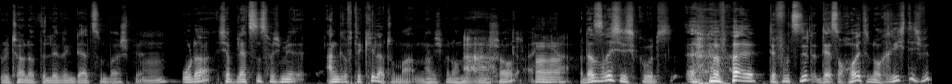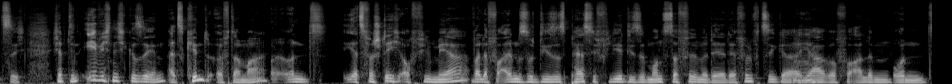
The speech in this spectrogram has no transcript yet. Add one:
Return of the Living Dead zum Beispiel. Mhm. Oder ich habe letztens habe ich mir Angriff der Killer-Tomaten habe ich mir noch mal ah, angeschaut. Geil, ja. Und das ist richtig gut, weil der funktioniert, der ist auch heute noch richtig witzig. Ich habe den ewig nicht gesehen, als Kind öfter mal. Und jetzt verstehe ich auch viel mehr, weil er vor allem so dieses persifliert, diese Monsterfilme der, der 50er mhm. Jahre vor allem und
